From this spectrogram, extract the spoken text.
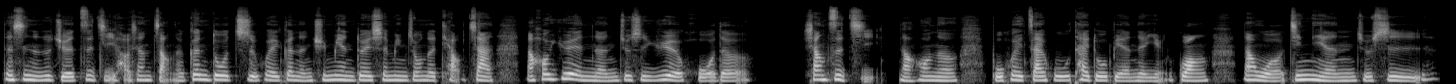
但是呢，就觉得自己好像长了更多智慧，更能去面对生命中的挑战，然后越能就是越活的像自己，然后呢，不会在乎太多别人的眼光。那我今年就是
